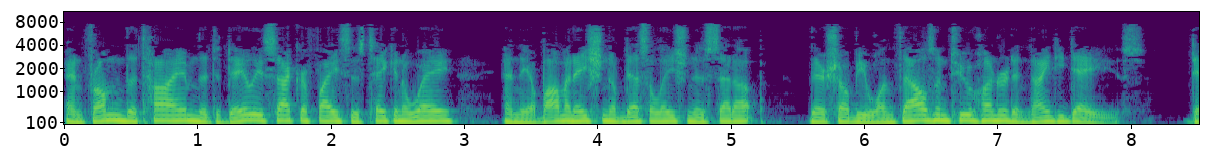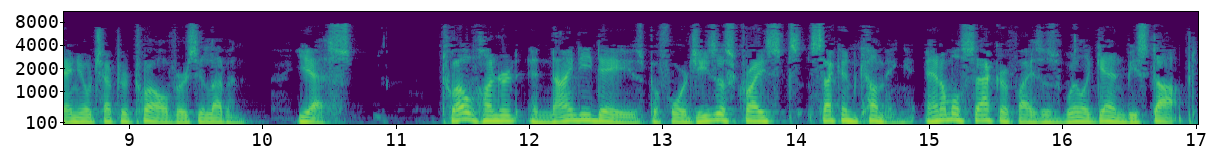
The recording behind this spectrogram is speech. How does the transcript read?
And from the time that the daily sacrifice is taken away and the abomination of desolation is set up, there shall be 1,290 days. Daniel chapter 12 verse 11. Yes, 1290 days before Jesus Christ's second coming, animal sacrifices will again be stopped.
